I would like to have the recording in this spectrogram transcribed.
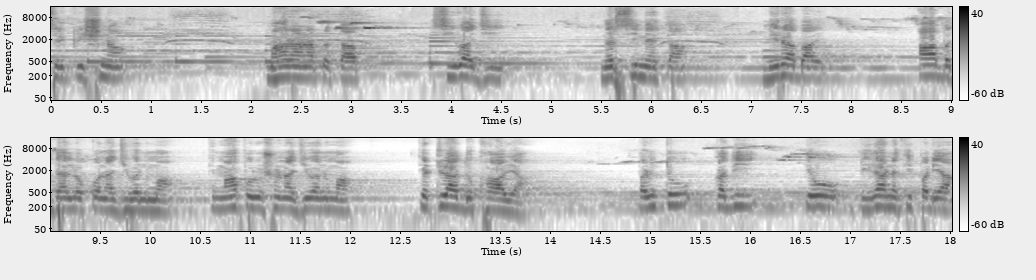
શ્રી કૃષ્ણ મહારાણા પ્રતાપ, શિવાજી, નરસિંહ મહેતા, મીરાબાઈ, આ બધા લોકોના જીવનમાં કે મહાપુરુષોના જીવનમાં કેટલા દુઃખો આવ્યા. પરંતુ કદી તેઓ ઢીલા નથી પડ્યા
